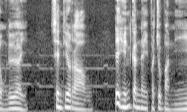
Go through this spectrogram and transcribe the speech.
ลงเรื่อย เช่นที่เรา ได้เห็นกันในปัจจุบันนี้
